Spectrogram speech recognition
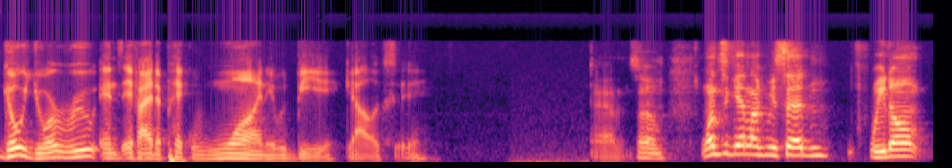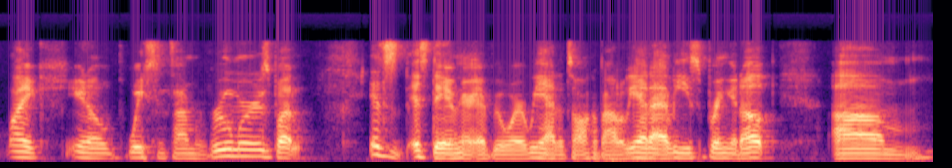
go your route, and if I had to pick one, it would be Galaxy. Yeah. So once again, like we said, we don't like you know wasting time with rumors, but it's it's damn near everywhere. We had to talk about it. We had to at least bring it up. Um,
